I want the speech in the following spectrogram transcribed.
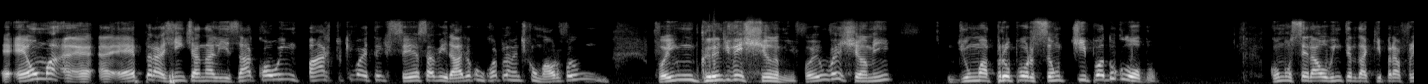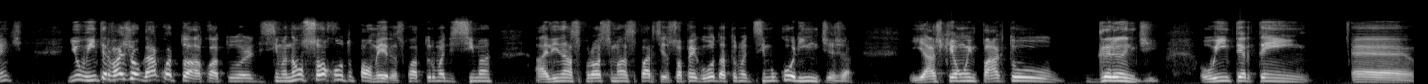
é, é, uma, é, é, é para a gente analisar qual o impacto que vai ter que ser essa virada. Eu concordo plenamente com o Mauro. Foi um, foi um grande vexame. Foi um vexame de uma proporção tipo a do Globo. Como será o Inter daqui para frente? E o Inter vai jogar com a, com a turma de cima, não só contra o Palmeiras, com a turma de cima ali nas próximas partidas. Só pegou da turma de cima o Corinthians já. E acho que é um impacto grande. O Inter tem é,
